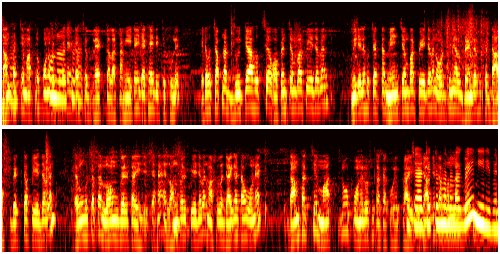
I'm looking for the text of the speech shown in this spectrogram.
দাম থাকছে মাত্র পনেরোশো টাকা। 1500 এটা হচ্ছে ব্ল্যাক কালারটা আমি এটাই দেখাই দিচ্ছি খুলে। এটা হচ্ছে আপনার দুইটা হচ্ছে ওপেন চেম্বার পেয়ে যাবেন। মিডলে হচ্ছে একটা মেন চেম্বার পেয়ে যাবেন। অরিজিনাল ব্র্যান্ডের হচ্ছে ডাস্ট ব্যাগটা পেয়ে যাবেন। এবং হচ্ছে আপনার লং বেলটা এই যেটা হ্যাঁ? লং বেল্ট পেয়ে যাবেন। মাসাল্লাহ জায়গাটাও অনেক। দাম থাকছে মাত্র পনেরোশো টাকা করে প্রাইস যার যেটা ভালো লাগবে নিয়ে নেবেন।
